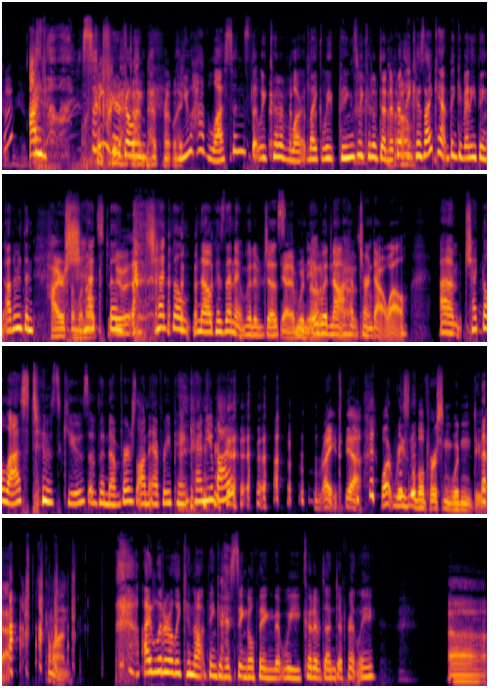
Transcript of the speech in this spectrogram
What could we have? I know. I'm What sitting here going, differently? you have lessons that we could have learned, like we things we could have done differently. Um, Because I can't think of anything other than Hire someone else to the, do it. check the no, because then it would have just Yeah, it would not have would turned not out have turned well. out well. Um, check the last two SKUs of the numbers on every paint can you buy. right. Yeah. What reasonable person wouldn't do that? Come on. I literally cannot think of a single thing that we could have done differently. Uh,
